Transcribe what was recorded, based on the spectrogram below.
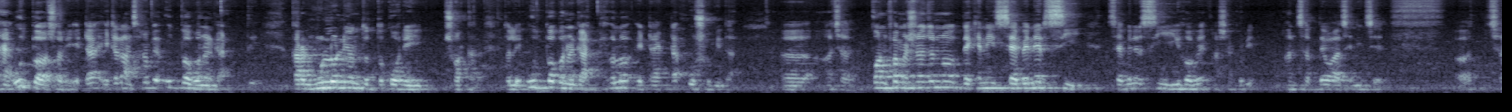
হ্যাঁ উদ্ভাবন সরি এটা, এটার আনসার হবে উদ্ভাবনের ঘাটতি। কারণ মূল্য নিয়ন্ত্রণ তো করেই সরকার। তাহলে উদ্ভাবনের ঘাটতি হলো এটা একটা অসুবিধা। আচ্ছা কনফার্মেশনের জন্য দেখে নিই সেভেনের সি সেভেনের সি হবে, আশা করি। আনসার দেওয়া আছে নিচে। আচ্ছা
